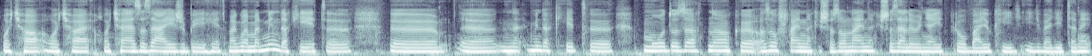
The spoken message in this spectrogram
hogyha, hogyha, hogyha ez az A és B hét megvan, mert mind a két ö, ö, mind a két ö, módozatnak, az offline-nak és az online-nak is az előnyeit próbáljuk így, így vegyíteni.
